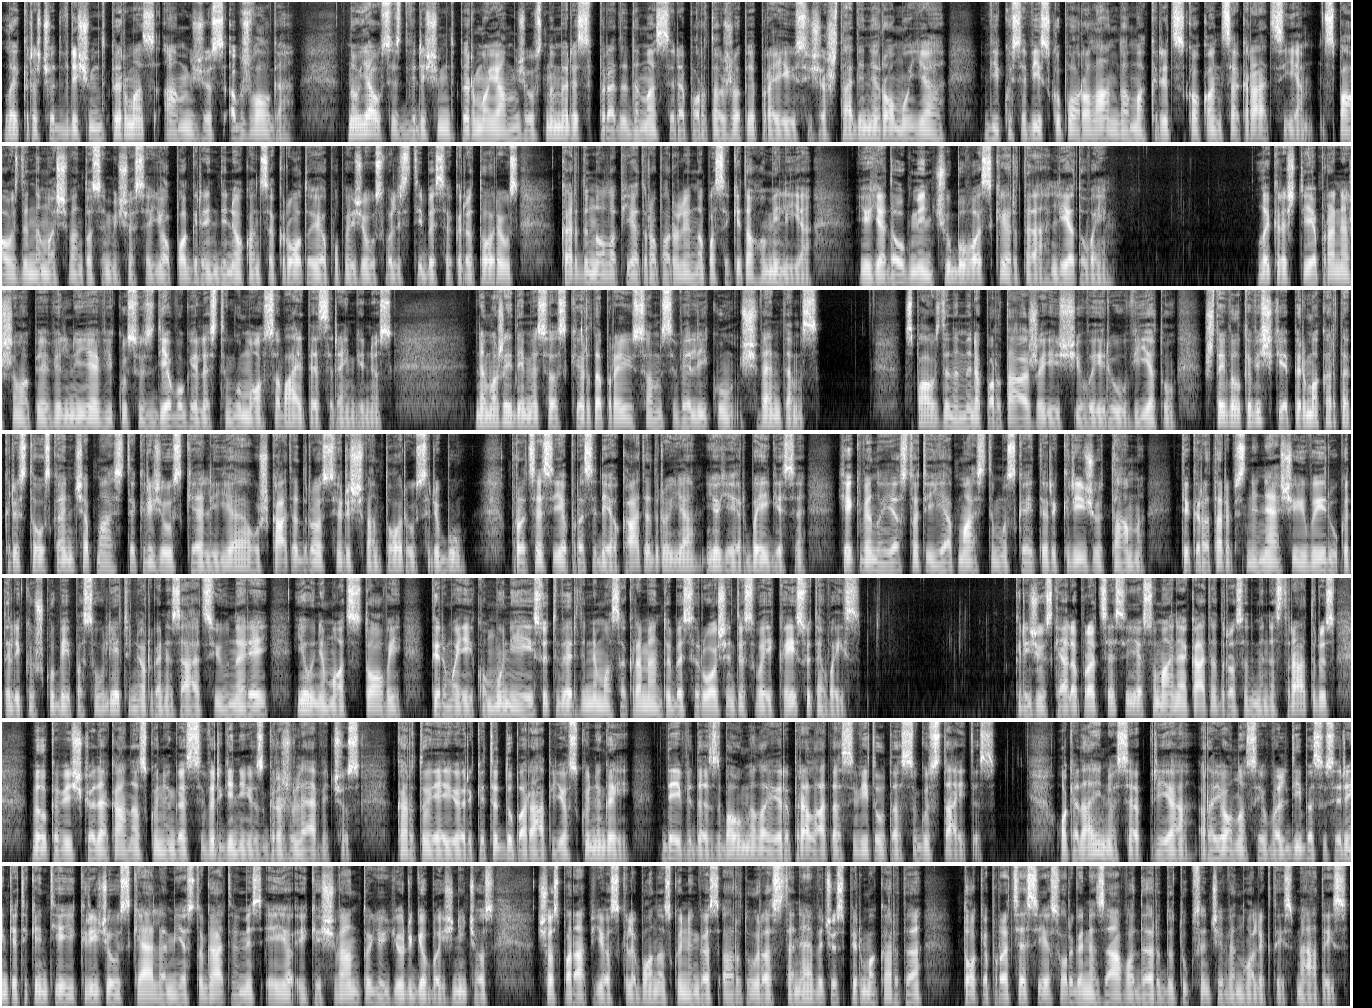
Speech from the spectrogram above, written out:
Laikraščio 21 amžius apžvalga. Naujausias 21 amžiaus numeris pradedamas reportažu apie praėjusį šeštadienį Romoje vykusią vyskupo Rolando Makritsko konsekraciją, spausdinama šventose mišiose jo pagrindinio konsekruotojo popiežiaus valstybės sekretoriaus kardinolo Pietro Parolino pasakyta homilyje. Joje daug minčių buvo skirta Lietuvai. Laikraštyje pranešama apie Vilniuje vykusius Dievo gailestingumo savaitės renginius. Nemažai dėmesio skirta praėjusioms Velykų šventėms. Spausdinami reportažai iš įvairių vietų. Štai Vilkaviškė pirmą kartą Kristaus kančią apmastė kryžiaus kelyje už katedros ir šventoriaus ribų. Procesija prasidėjo katedroje, joje ir baigėsi. Kiekvienoje stotyje apmąstymų skaitė ir kryžių tam tikrą tarpsnį nešė įvairių katalikiškų bei pasaulietinių organizacijų nariai, jaunimo atstovai, pirmąjį komunijai sutvirtinimo sakramentų besiruošiantis vaikai su tėvais. Kryžiaus kelio procesiją sumanė katedros administratorius Vilkaviškio dekanas kuningas Virginijus Gražulevičius, kartu ėjo ir kiti du parapijos kunigai - Davidas Baumela ir prelatas Vytautas Gustaitis. O kedainiuose prie rajono savivaldybės susirinkę tikintieji kryžiaus kelią miesto gatvėmis ėjo iki Šventojo Jurgio bažnyčios. Šios parapijos klebonas kuningas Artūras Stanevičius pirmą kartą tokią procesiją suorganizavo dar 2011 metais.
